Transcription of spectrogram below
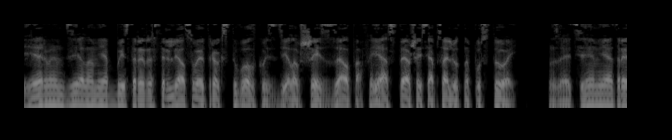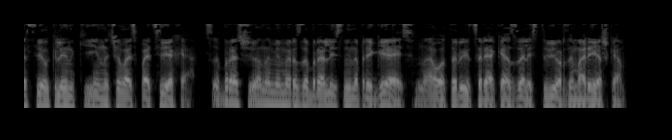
Первым делом я быстро расстрелял свою трехстволку, сделав шесть залпов и оставшись абсолютно пустой. Затем я отрастил клинки, и началась потеха. С обращенными мы разобрались, не напрягаясь, а вот рыцари оказались твердым орешком.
